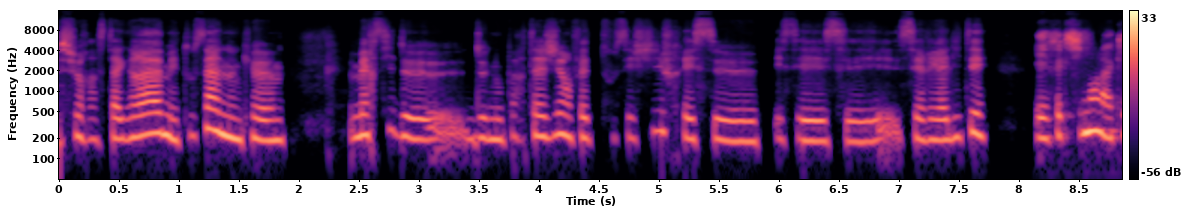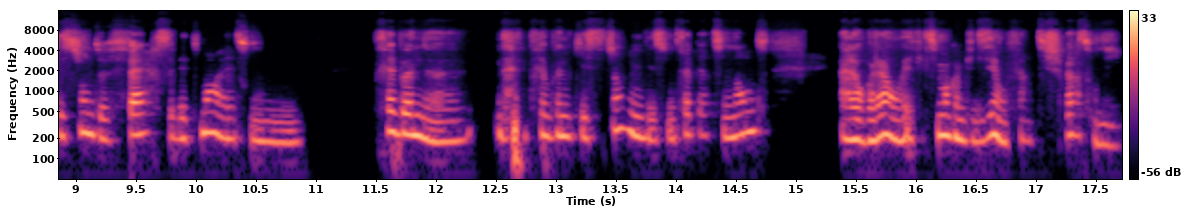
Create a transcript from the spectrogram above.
sur Instagram et tout ça. Donc merci de, nous partager en fait tous ces chiffres et, ce, et ces, ces, ces, réalités. Et effectivement, la question de faire ces vêtements est une très bonne, euh, très bonne question, une question très pertinente. Alors voilà, effectivement, comme tu disais, on fait un t-shirt, on, est,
